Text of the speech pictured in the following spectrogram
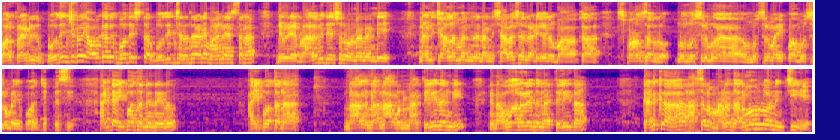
వాళ్ళు ప్రకటి బోధించడం ఎవరికాలే బోధిస్తారు. బోధించినంతనే మానేస్తారా? నేను నేను అరబీ దేశంలో ఉన్నానండి. నన్ను చాలా మంది నన్ను చాలాసార్లు అడిగారు మా యొక్క స్పాన్సర్లు. నువ్వు ముస్లింగా ముస్లిం అయిపో ముస్లిం అయిపో అని చెప్పేసి. అంటే అయిపోతాను నేను. అయిపోతానా? నాకు నా- నాకు నాకు తెలియదండి. నేను అవ్వాలో లేదో నాకు తెలియదా కనుక అసలు మన ధర్మంలో నుంచి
